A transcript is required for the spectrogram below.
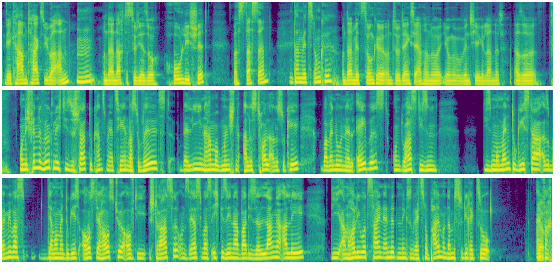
wir kamen tagsüber an Mhm. und dann dachtest du dir so, holy shit, was ist das denn? Und dann wird's dunkel. Und dann wird's dunkel und du denkst dir einfach nur, Junge, wo bin ich hier gelandet? Also, Und ich finde wirklich, diese Stadt, du kannst mir erzählen, was du willst. Berlin, Hamburg, München, alles toll, alles okay. Aber wenn du in LA bist und du hast diesen, diesen Moment, du gehst da, also bei mir war es der Moment, du gehst aus der Haustür auf die Straße und das erste, was ich gesehen habe, war diese lange Allee, die am Hollywood Sign endet und links und rechts nur Palmen und dann bist du direkt so einfach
